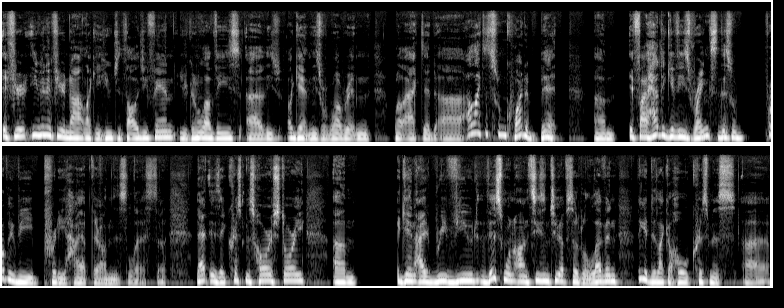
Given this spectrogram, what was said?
if you're even if you're not like a huge anthology fan, you're to love these. Uh, these again, these were well written, well acted. Uh, I liked this one quite a bit. Um, if I had to give these ranks, this would probably be pretty high up there on this list. So that is a Christmas horror story. Um, again, I reviewed this one on season two, episode 11. I think I did like a whole Christmas, uh,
